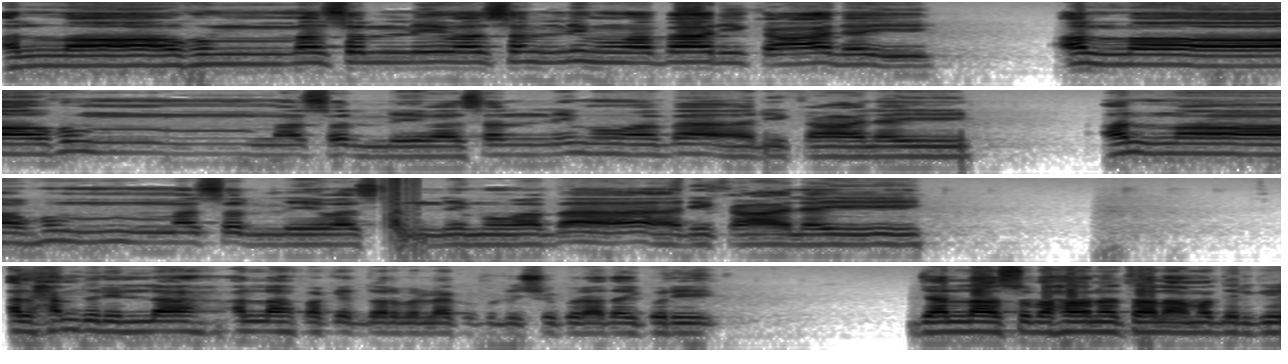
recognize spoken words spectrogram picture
اللهم صل وسلم وبارك عليه اللهم صل وسلم وبارك عليه اللهم صل وسلم وبارك عليه আলহামদুলিল্লাহ আল্লাহ পাকের দরবার লাখ কোটি শুকর আদায় করি যে আল্লাহ সুবাহ আমাদেরকে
